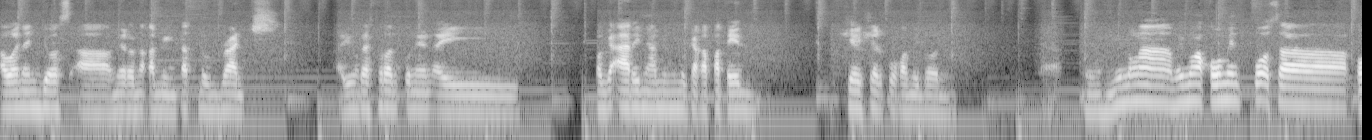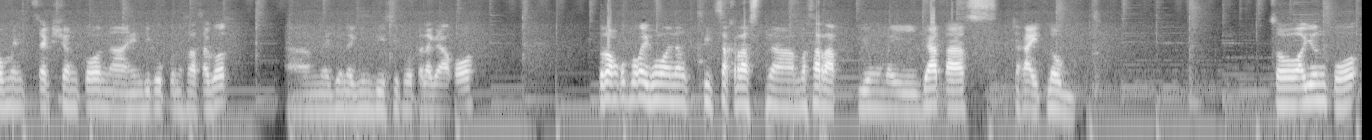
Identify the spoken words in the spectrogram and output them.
Awa ng Diyos, ah, meron na kaming tatlong branch. Ah, yung restaurant po na yun ay pag-aari namin magkakapatid. Share-share po kami doon. Uh, May mga may mga comment po sa comment section ko na hindi ko po nasasagot. Ah, medyo naging busy po talaga ako. Turuan ko po kayo gumawa ng pizza crust na masarap, yung may gatas tsaka itlog. So ayun po,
